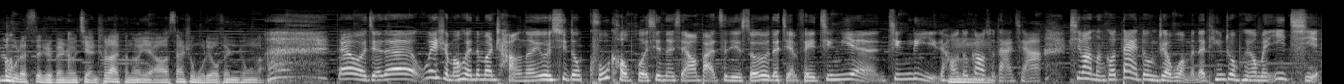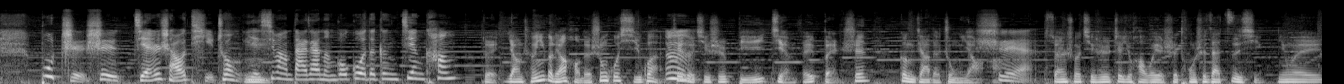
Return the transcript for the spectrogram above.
录了四十分钟，剪出来可能也要三十五六分钟了。但是我觉得为什么会那么长呢？因为旭东苦口婆心的想要把自己所有的减肥经验、经历，然后都告诉大家，希望能够带动着我们的听众朋友们一起，不只是减少体重，嗯也希望大家能够过得更健康。对，养成一个良好的生活习惯，嗯这个其实比减肥本身更加的重要啊。是，虽然说其实这句话我也是同时在自省，因为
